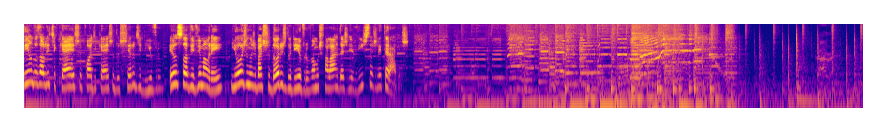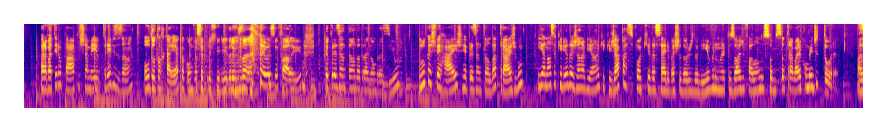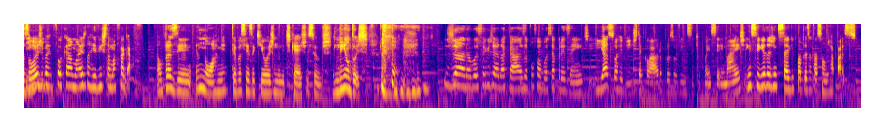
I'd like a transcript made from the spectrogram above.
Bem-vindos ao Litcast, o podcast do Cheiro de Livro. Eu sou a Vivi Maurei e hoje nos bastidores do livro vamos falar das revistas literárias. Para bater o papo, chamei o Trevisan, ou Doutor Careca, como você preferir, Trevisan, aí você fala aí, representando a Dragão Brasil, Lucas Ferraz, representando a Trasgo, e a nossa querida Jana Bianchi, que já participou aqui da série Bastidores do Livro, num episódio falando sobre seu trabalho como editora. Mas Sim. hoje vai focar mais na revista Mafagafo. É um prazer enorme ter vocês aqui hoje no Litcast, seus lindos. Jana, você que já é da casa, por favor, se apresente. E a sua revista, é claro, para os ouvintes aqui conhecerem mais. Em seguida, a gente segue com a apresentação dos rapazes.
